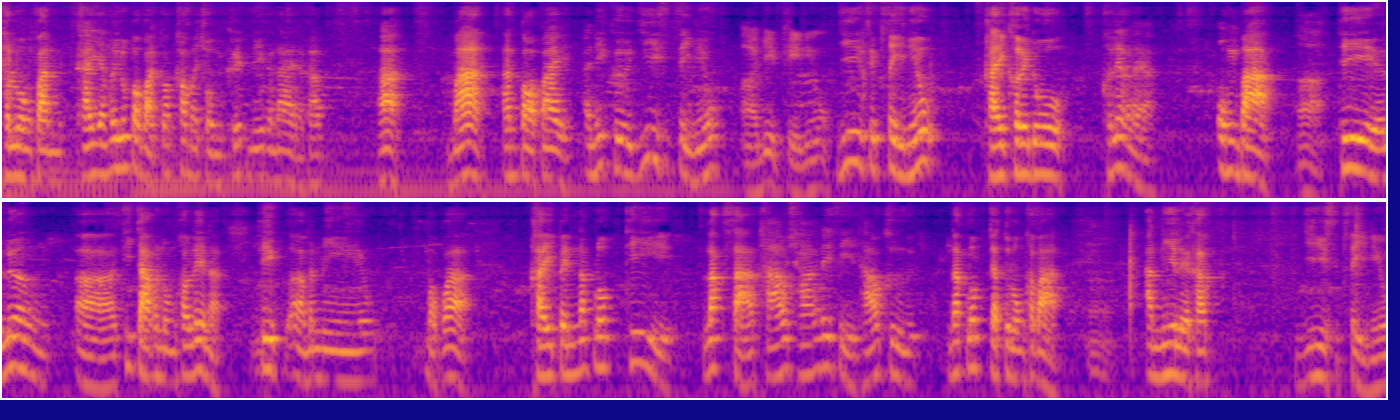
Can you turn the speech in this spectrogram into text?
ทะลวงฟันใครยังไม่รู้ประวัติก็เข้ามาชมคลิปนี้กันได้นะครับอะมาอันต่อไปอันนี้คือ 24 นิ้ว อ่ายี่สิบสี่นิ้ว24 นิ้ว ใครเคยดูเขาเรียกอะไรอะองค์บาก อ่า ที่เรื่องอาที่จาพนมเขาเล่นอะ ที่อ่ามันมี บอกว่าใครเป็นนักรบที่รักษาเท้าช้างได้สี่เท้าคือนักรบจตุรงคบาทอ่าอันนี้เลยครับ24นิ้ว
